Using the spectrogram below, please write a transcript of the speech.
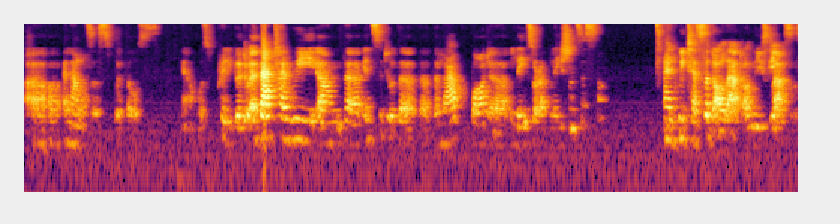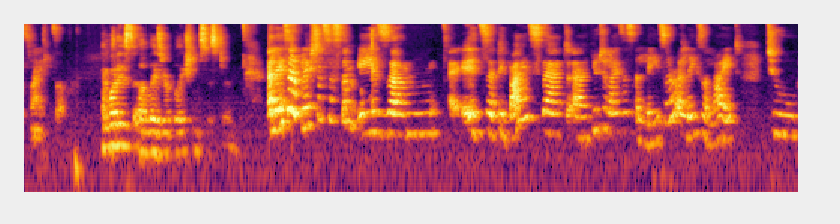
uh, analysis with those yeah, was pretty good. At that time, we um, the institute, the, the, the lab bought a laser ablation system, and we tested all that on these glasses, right? So. And what is a laser ablation system? A laser ablation system is um, it's a device that uh, utilizes a laser, a laser light, to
